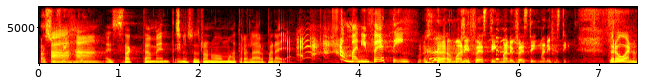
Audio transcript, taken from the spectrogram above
a su Ajá, exactamente. Y nosotros nos vamos a trasladar para allá. Ah, Manifesting. manifesting, manifesting, manifesting. Pero bueno,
